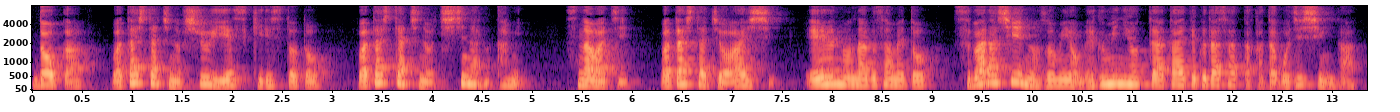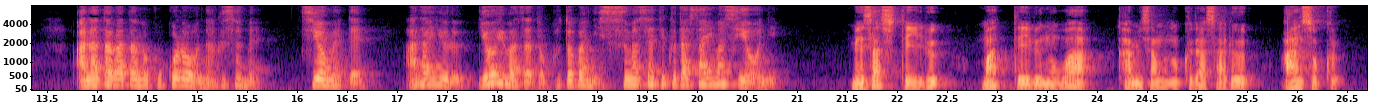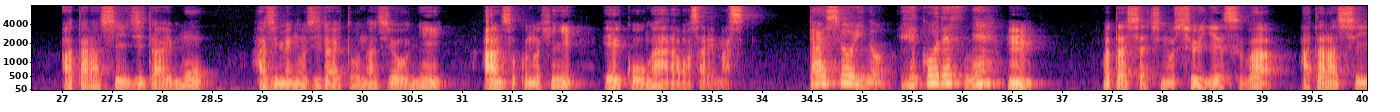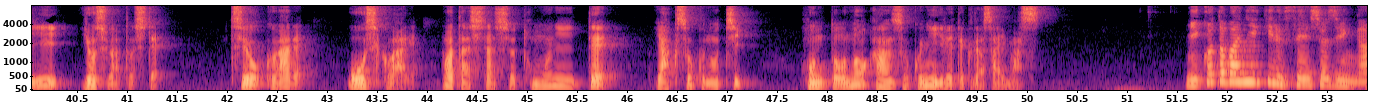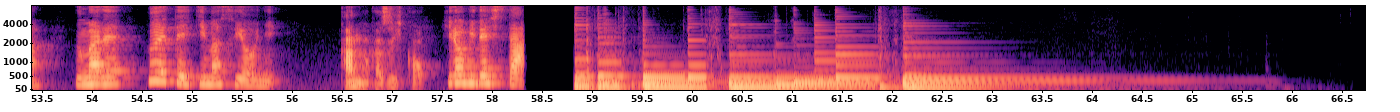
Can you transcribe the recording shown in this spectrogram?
どうか私たちの主イエス・キリストと私たちの父なる神、すなわち私たちを愛し、永遠の慰めと素晴らしい望みを恵みによって与えてくださった方ご自身が、あなた方の心を慰め、強めて、あらゆる良い技と言葉に進ませてくださいますように。目指している、待っているのは神様のくださる安息。新しい時代も初めの時代と同じように安息の日に栄光が表されます。大勝利の栄光ですね。うん。私たちの主イエスは新しいヨシュアとして強くあれ、大しくあれ、私たちと共にいて約束の地、本当の安息に入れてくださいます。御言葉に生きる聖書人が生まれ増えていきますように。菅野和彦ひろみでした。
